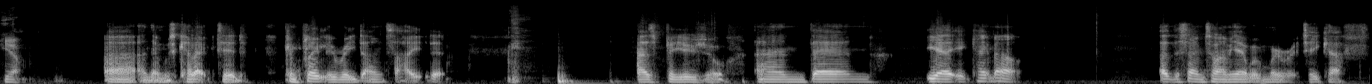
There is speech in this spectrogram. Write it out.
Yeah. uh, and then was collected, completely redone 'cause I hated it, as per usual. And then, yeah, it came out at the same time, yeah, when we were at TCAF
